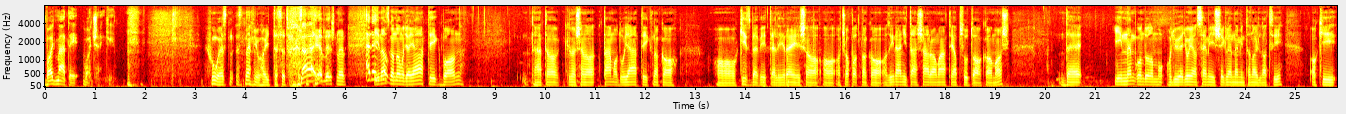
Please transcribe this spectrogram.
vagy Máté, vagy senki. Hú, ez, ez nem jó, ha itt teszed fel ezt Na, a kérdést, mert hát én azt gondolom, hogy a játékban, tehát a, különösen a támadó játéknak a, a kézbevételére és a, a, a csapatnak a, az irányítására a Máté abszolút alkalmas, de én nem gondolom, hogy ő egy olyan személyiség lenne, mint a Nagy Laci, aki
